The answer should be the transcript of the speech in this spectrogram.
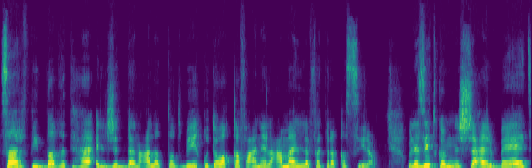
صار في ضغط هائل جدا على التطبيق وتوقف عن العمل لفترة قصيرة. ولزيدكم من الشعر بيت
